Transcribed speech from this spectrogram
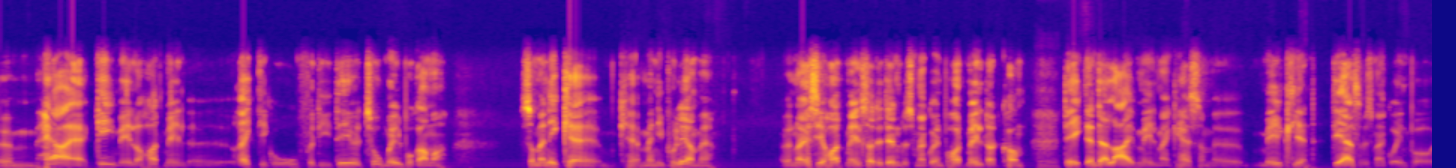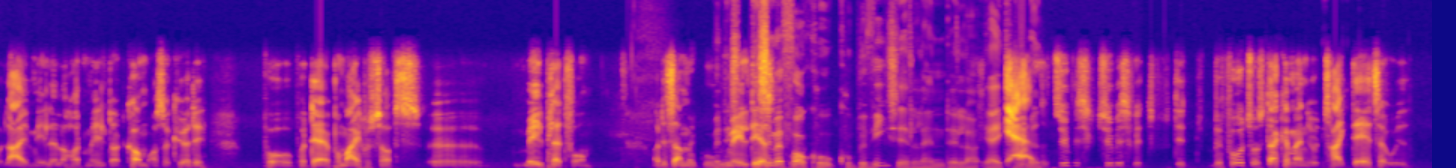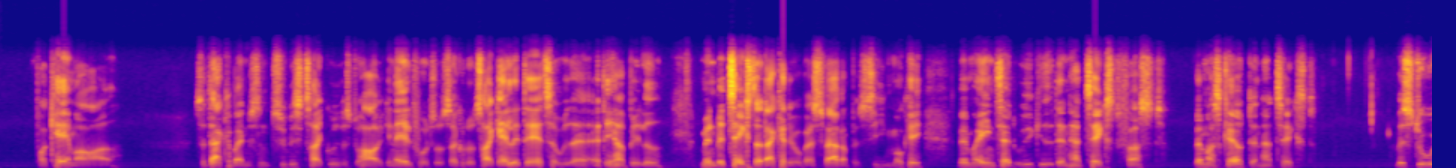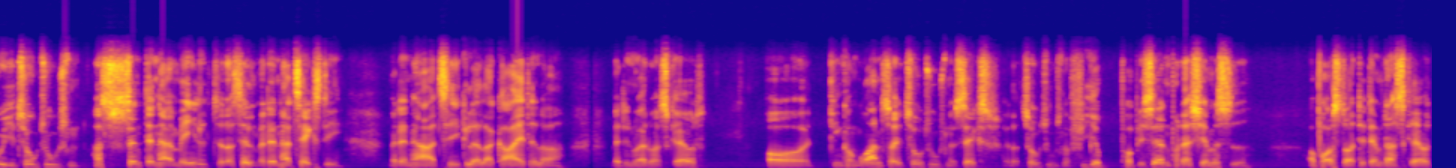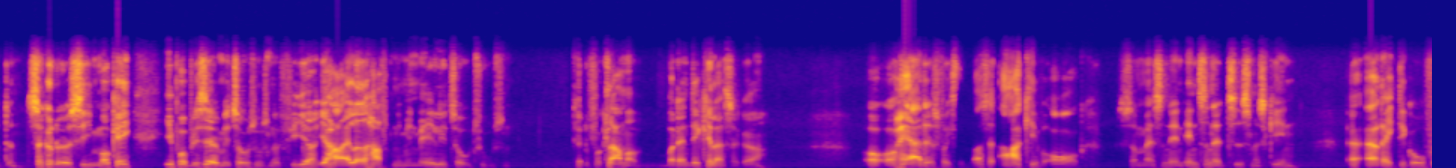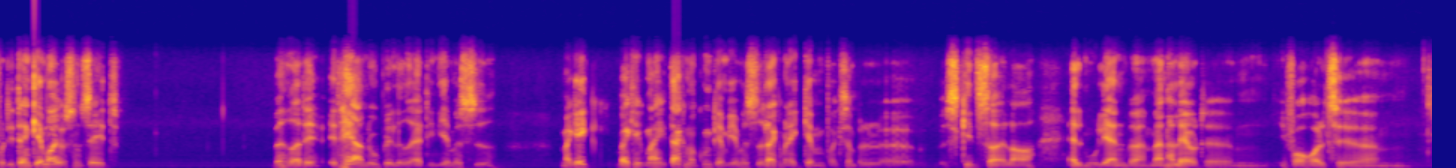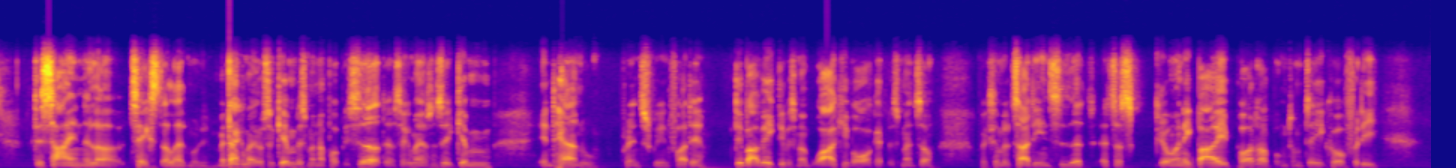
Øhm, her er Gmail og Hotmail øh, rigtig gode, fordi det er to mailprogrammer, som man ikke kan, kan manipulere med. Øh, når jeg siger Hotmail, så er det den, hvis man går ind på hotmail.com. Mm. Det er ikke den der live-mail, man kan have som øh, mailklient. Det er altså, hvis man går ind på livemail eller hotmail.com, og så kører det på, på, der, på Microsofts øh, mailplatform. Og det samme med Google Men det, Mail. Det, det er altså- simpelthen for at kunne, kunne bevise et eller andet, eller jeg er ikke Ja, med. altså, typisk, typisk ved, det, ved fotos, der kan man jo trække data ud fra kameraet. Så der kan man jo sådan typisk trække ud, hvis du har originalfoto, så kan du trække alle data ud af, af det her billede. Men ved tekster, der kan det jo være svært at sige, okay, hvem har egentlig udgivet den her tekst først? Hvem har skrevet den her tekst? Hvis du i 2000 har sendt den her mail til dig selv med den her tekst i, med den her artikel eller guide, eller hvad det nu er, du har skrevet, og din konkurrent så i 2006 eller 2004 publicerer den på deres hjemmeside, og påstår, at det er dem, der har skrevet den, så kan du jo sige, okay, I publicerede dem i 2004, jeg har allerede haft den i min mail i 2000. Kan du forklare mig, hvordan det kan lade sig gøre? Og, og her er det for eksempel også, at Archive.org, som er sådan en internettidsmaskine, er, er rigtig god, fordi den gemmer jo sådan set, hvad hedder det, et her nu billede af din hjemmeside. Man kan ikke, man kan, man, der kan man kun gemme hjemmesider, der kan man ikke gemme for eksempel øh, skitser eller alt muligt andet, hvad man har lavet øh, i forhold til øh, design eller tekst eller alt muligt. Men der kan man jo så gemme, hvis man har publiceret det, og så kan man jo sådan set gemme en her nu print screen fra det. Det er bare vigtigt, hvis man bruger Archive.org, at hvis man så for eksempel tager din side, at, at så skriver man ikke bare i potter.dk, fordi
